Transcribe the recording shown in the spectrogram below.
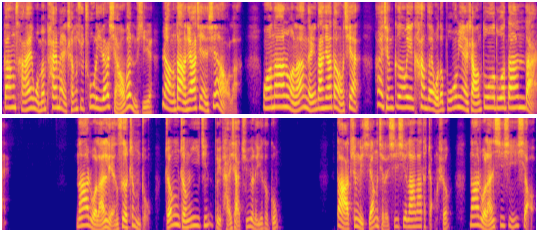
刚才我们拍卖程序出了一点小问题，让大家见笑了。我那若兰给大家道歉，还请各位看在我的薄面上多多担待。那若兰脸色郑重，整整衣襟，对台下鞠了一个躬。大厅里响起了稀稀拉拉的掌声。那若兰嘻嘻一笑。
